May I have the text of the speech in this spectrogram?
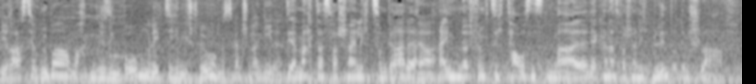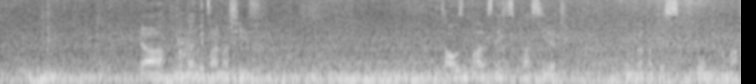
Die rast hier rüber, macht einen riesigen Bogen, legt sich in die Strömung, ist ganz schön agil. Der macht das wahrscheinlich zum gerade Ja. 150.000. Mal. Der kann das wahrscheinlich blind und im Schlaf. Ja, und dann geht's einmal schief. Tausendmal ist nichts passiert. Und dann hat es Boom gemacht.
